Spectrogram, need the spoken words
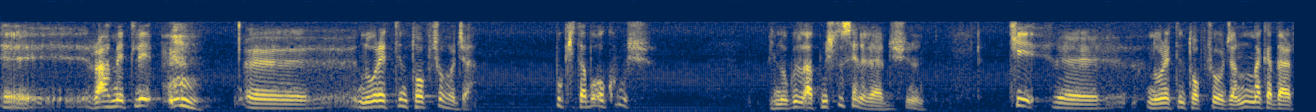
E, rahmetli e, Nurettin Topçu Hoca bu kitabı okumuş. 1960'lı seneler düşünün. Ki e, Nurettin Topçu Hoca'nın ne kadar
